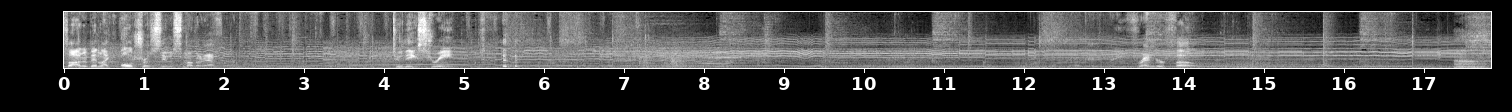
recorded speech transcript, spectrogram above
So I would have been like Ultra Zeus Mother Effer to the extreme. okay, are you friend or foe? Ah.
